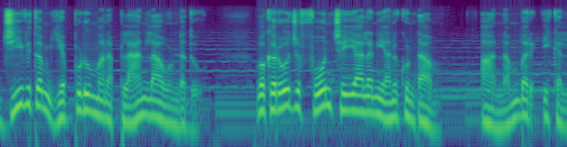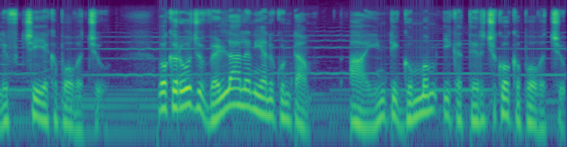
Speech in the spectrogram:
జీవితం ఎప్పుడూ మన ప్లాన్లా ఉండదు. ఒకరోజు ఫోన్ చెయ్యాలని అనుకుంటాం ఆ నంబర్ ఇక లిఫ్ట్ చెయ్యకపోవచ్చు ఒకరోజు వెళ్ళాలని అనుకుంటాం. ఆ ఇంటి గుమ్మం ఇక తెరుచుకోకపోవచ్చు.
